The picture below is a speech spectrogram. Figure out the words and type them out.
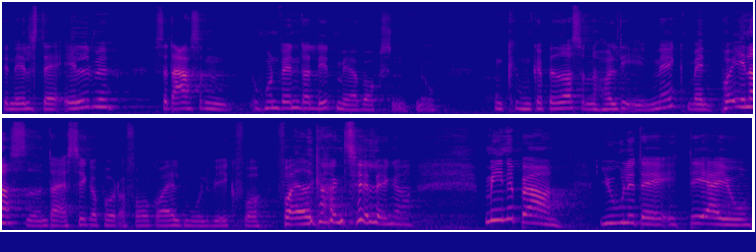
Den ældste er 11, så der er sådan, hun venter lidt mere voksent nu. Hun, hun kan bedre sådan holde det inde, ikke? men på indersiden der er jeg sikker på, at der foregår alt muligt, vi ikke får, får adgang til længere. Mine børn, juledag, det er jo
